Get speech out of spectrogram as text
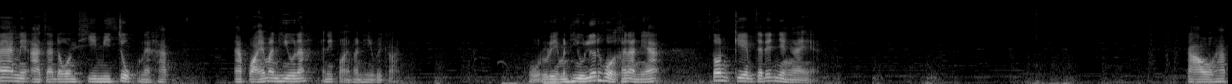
แรกๆเนี่ยอาจจะโดนทีมีจุกนะครับอะปล่อยให้มันฮิวนะ อันนี้ปล่อยให้มันฮิวไปก่อนโหดูดิมันฮิวเลือดโหดขนาดเนี้ย ต้นเกมจะเล่นยังไงอะเกาครับ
